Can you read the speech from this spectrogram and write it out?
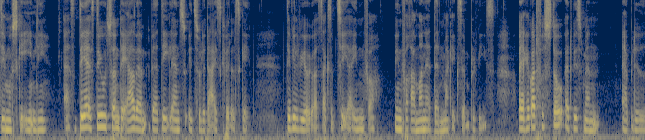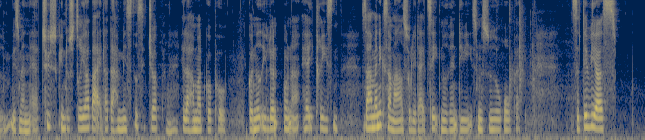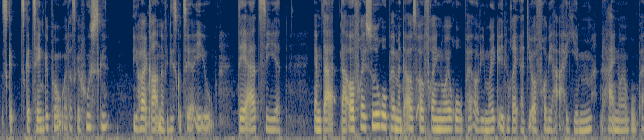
det er måske egentlig... Altså det, er, det er jo sådan, det er at være, være del af en, et solidarisk fællesskab. Det vil vi jo også acceptere inden for inden for rammerne af Danmark eksempelvis. Og jeg kan godt forstå, at hvis man er blevet, hvis man er tysk industriarbejder, der har mistet sit job, mm. eller har måttet gå, på, gå ned i løn under her i krisen, så har man ikke så meget solidaritet nødvendigvis med Sydeuropa. Så det vi også skal, skal tænke på, eller skal huske i høj grad, når vi diskuterer EU, det er at sige, at jamen der, der er ofre i Sydeuropa, men der er også ofre i Nordeuropa, og vi må ikke ignorere de ofre, vi har herhjemme, eller har i Nordeuropa.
